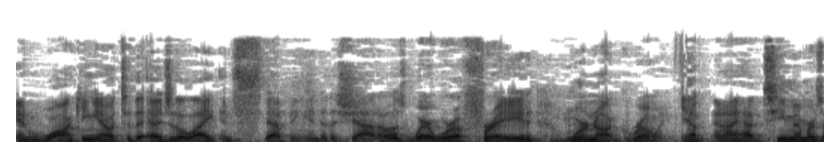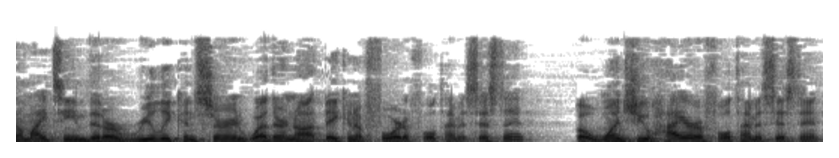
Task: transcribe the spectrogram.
and walking out to the edge of the light and stepping into the shadows where we're afraid, mm-hmm. we're not growing. Yep. And I have team members on my team that are really concerned whether or not they can afford a full time assistant. But once you hire a full time assistant,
